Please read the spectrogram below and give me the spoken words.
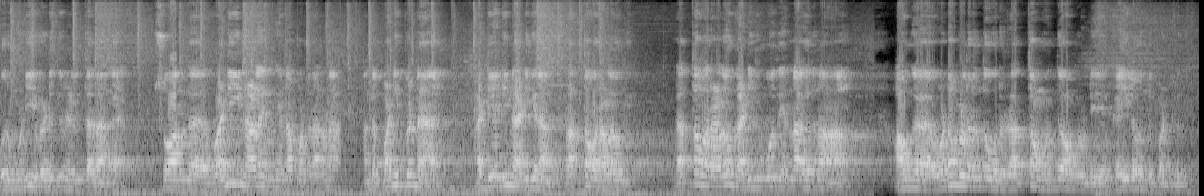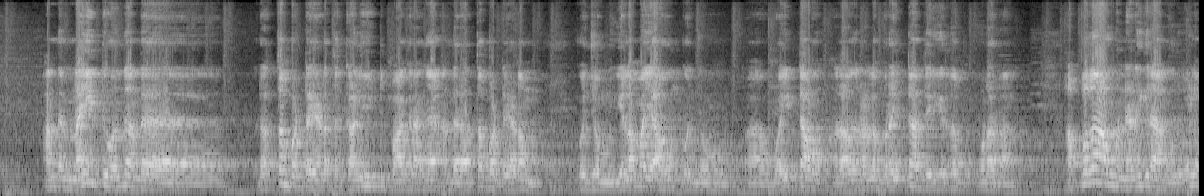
ஒரு முடியை வெடுத்து நிறுத்துறாங்க. ஸோ அந்த வழியினால இவங்க என்ன பண்ணுறாங்கன்னா அந்த பணிப்பெண்ணை அடி அடின்னு அடிக்கிறாங்க. ரத்தம் வர அளவுக்கு. ரத்தம் வர அளவுக்கு அடிக்கும்போது என்ன ஆகுதுன்னா அவங்க உடம்புல இருந்த ஒரு ரத்தம் வந்து அவங்களுடைய கையில் வந்து பட்டுருது. அந்த நைட்டு வந்து அந்த ரத்தப்பட்ட இடத்த கழுவிட்டு பார்க்குறாங்க. அந்த ரத்தப்பட்ட இடம் கொஞ்சம் இளமையாகவும் கொஞ்சம் ஒயிட்டாகவும் அதாவது நல்லா பிரைட்டாக தெரிகிறத உணர்றாங்க. அப்பதான் அவங்க நினைக்கிறாங்க ஒருவேளை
